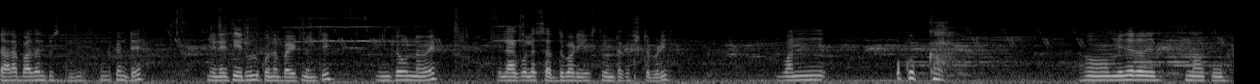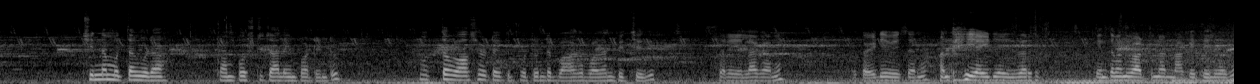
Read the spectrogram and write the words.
చాలా బాధ అనిపిస్తుంది. ఎందుకంటే నేనైతే ఎరువులు కొన్న బయట నుంచి ఇంట్లో ఉన్నవే ఇలాగోలా సర్దుబాటు చేస్తూ ఉంటా కష్టపడి. వన్ ఒక్కొక్క మినరల్ నాకు చిన్న మొత్తం కూడా కంపోస్ట్ చాలా ఇంపార్టెంట్. మొత్తం వాష్అవుట్ అయితే పోతుంటే బాగా బాధ అనిపించేది సరే ఎలాగానే ఒక ఐడియా వేశాను. అంటే ఈ ఐడియా ఇదివరకు ఎంతమంది వాడుతున్నారు నాకే తెలియదు.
